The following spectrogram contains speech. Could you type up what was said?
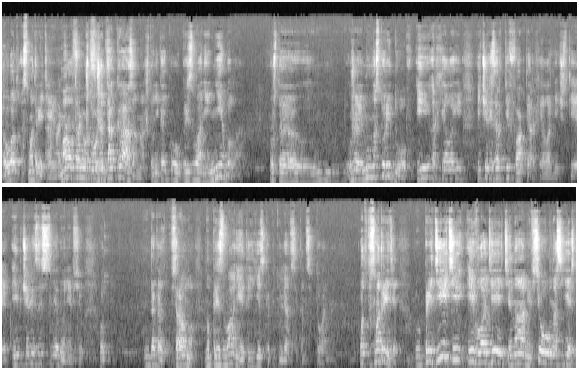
Вот смотрите, Она мало того, что уже доказано, что никакого призвания не было, просто э, уже ну, на сто рядов, и, археологи, и через артефакты археологические, и через исследования все. Вот, доказывают, все равно. Но призвание это и есть капитуляция концептуальная. Вот посмотрите, придите и владейте нами, все у нас есть.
